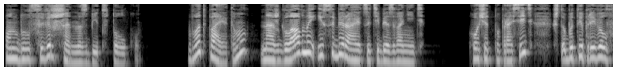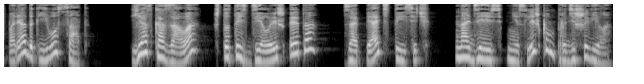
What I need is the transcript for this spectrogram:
Он был совершенно сбит с толку. Вот поэтому наш главный и собирается тебе звонить. Хочет попросить, чтобы ты привел в порядок его сад. Я сказала, что ты сделаешь это за пять тысяч. Надеюсь, не слишком продешевила.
